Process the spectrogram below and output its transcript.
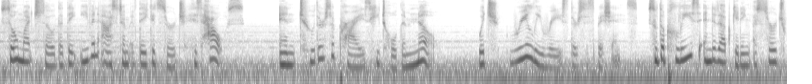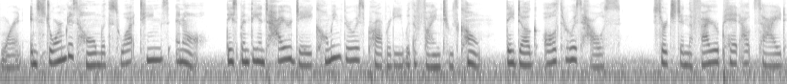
So much so that they even asked him if they could search his house. And to their surprise, he told them no, which really raised their suspicions. So the police ended up getting a search warrant and stormed his home with SWAT teams and all. They spent the entire day combing through his property with a fine tooth comb. They dug all through his house, searched in the fire pit outside,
